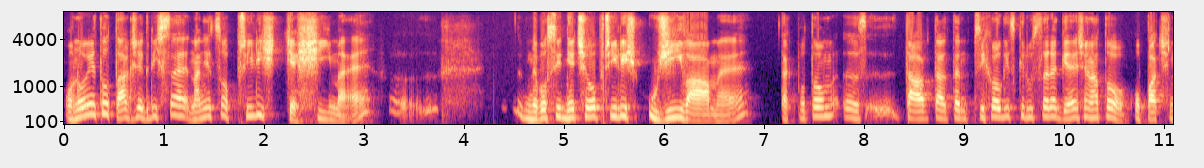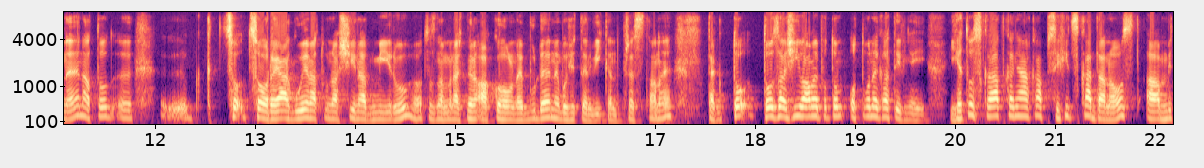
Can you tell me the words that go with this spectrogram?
ono je to tak, že když se na něco příliš těšíme, eh, nebo si něčeho příliš užíváme, tak potom eh, ta, ta, ten psychologický důsledek je, že na to opačné, na to, eh, co, co reaguje na tu naši nadmíru, jo, to znamená, že ten alkohol nebude, nebo že ten víkend přestane, tak to, to zažíváme potom o to negativněji. Je to zkrátka nějaká psychická danost a my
